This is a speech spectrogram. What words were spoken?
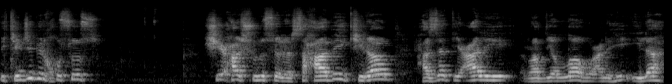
İkinci bir husus Şia şunu söyler. Sahabe-i kiram Hazreti Ali radıyallahu anh'i ilah,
